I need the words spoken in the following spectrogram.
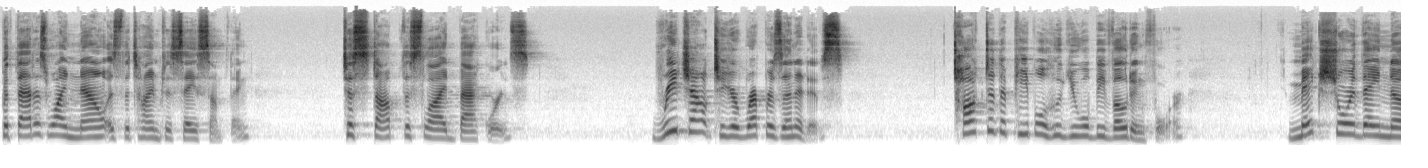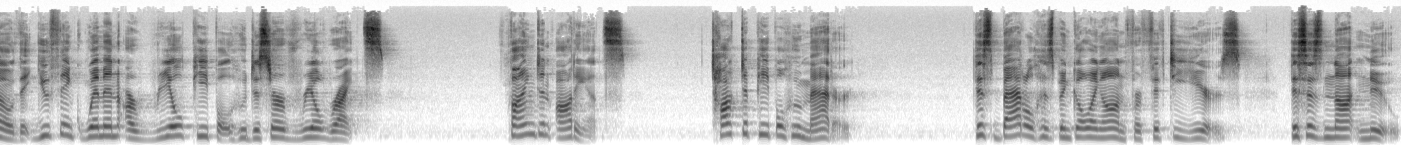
But that is why now is the time to say something, to stop the slide backwards. Reach out to your representatives. Talk to the people who you will be voting for. Make sure they know that you think women are real people who deserve real rights. Find an audience. Talk to people who matter. This battle has been going on for 50 years. This is not new.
